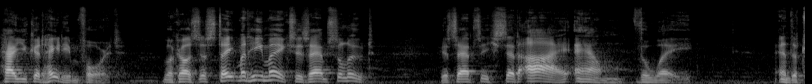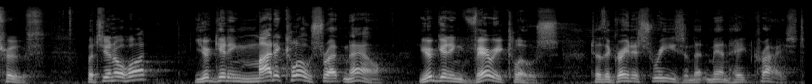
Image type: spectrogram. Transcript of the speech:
how you could hate him for it. Because the statement he makes is absolute. It's absolute. He said, I am the way and the truth. But you know what? You're getting mighty close right now you're getting very close to the greatest reason that men hate Christ.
